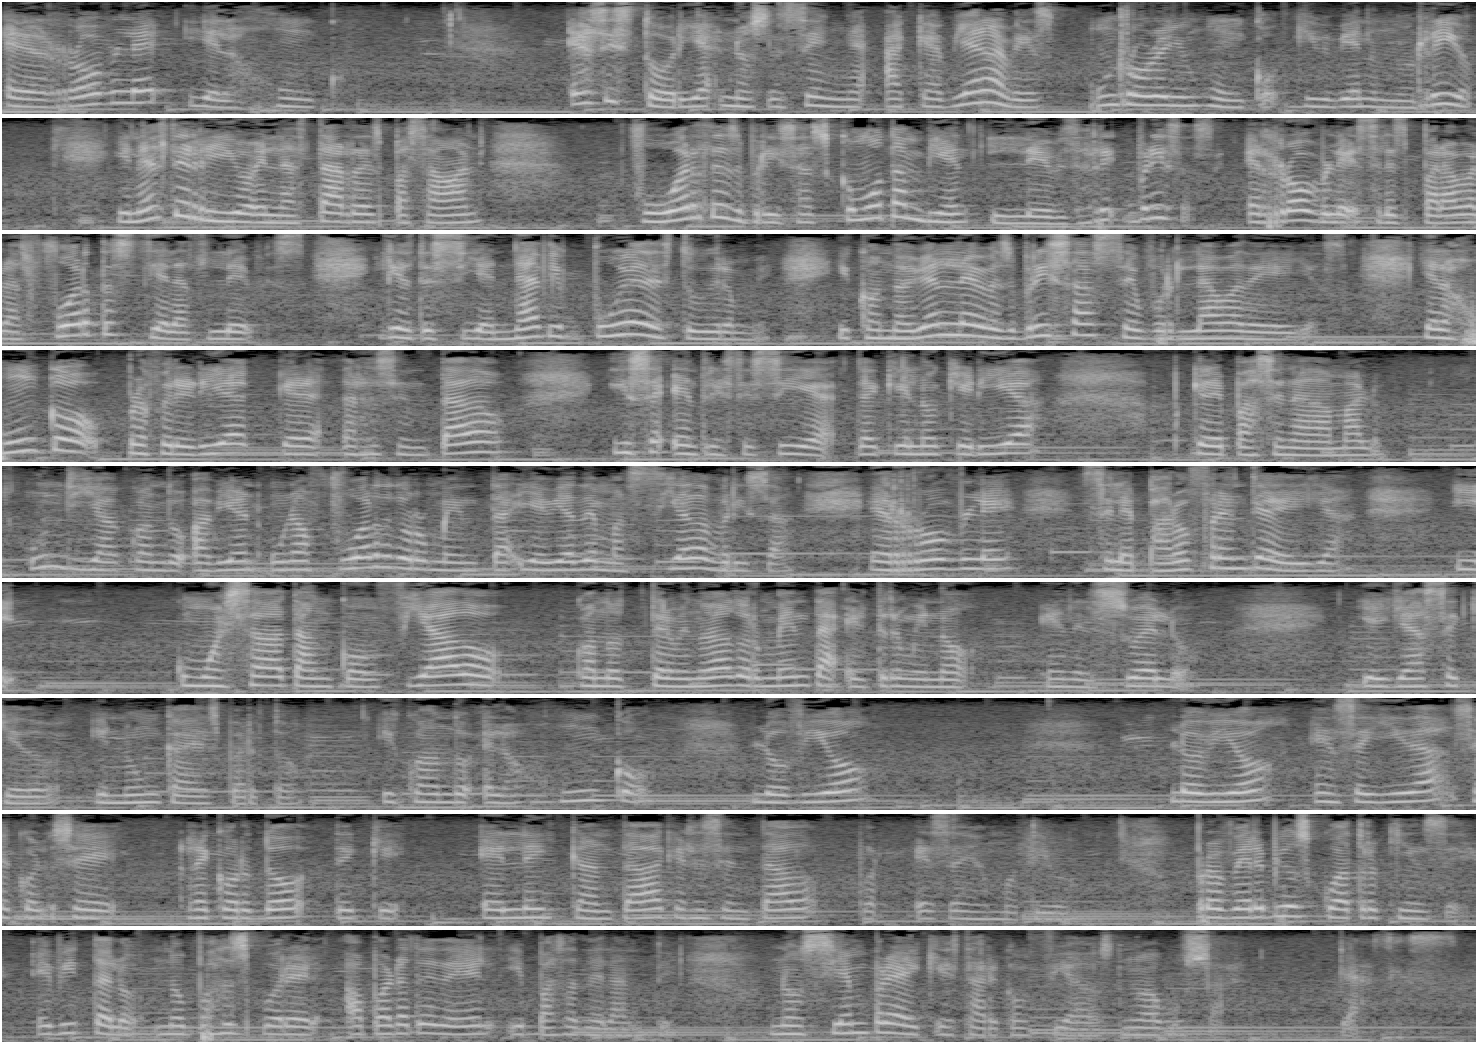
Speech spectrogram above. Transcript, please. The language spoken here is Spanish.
El roble y el junco. Esta historia nos enseña a que había una vez un roble y un junco que vivían en un río. Y en este río en las tardes pasaban fuertes brisas como también leves brisas. El roble se les paraba a las fuertes y a las leves y les decía nadie puede destruirme y cuando habían leves brisas se burlaba de ellas y el junco preferiría quedarse sentado y se entristecía ya que él no quería que le pase nada malo. Un día cuando había una fuerte tormenta y había demasiada brisa, el roble se le paró frente a ella y como estaba tan confiado cuando terminó la tormenta, él terminó en el suelo y ella se quedó y nunca despertó. Y cuando el junco lo vio, lo vio enseguida se, se recordó de que él le encantaba quedarse sentado por ese mismo motivo. Proverbios 4:15. Evítalo, no pases por él, apárate de él y pasa adelante. No siempre hay que estar confiados, no abusar. Gracias.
